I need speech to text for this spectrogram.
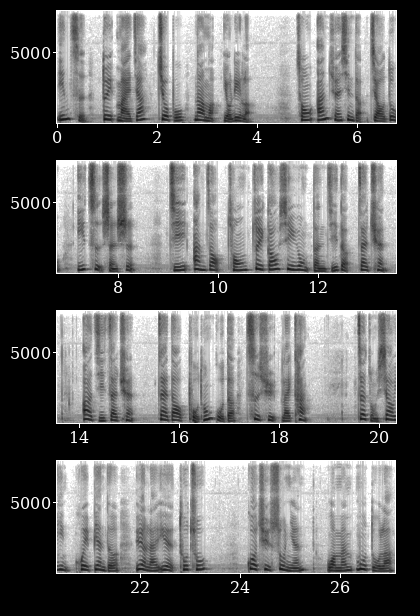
因此对买家就不那么有利了。从安全性的角度依次审视，即按照从最高信用等级的债券、二级债券，再到普通股的次序来看，这种效应会变得越来越突出。过去数年，我们目睹了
